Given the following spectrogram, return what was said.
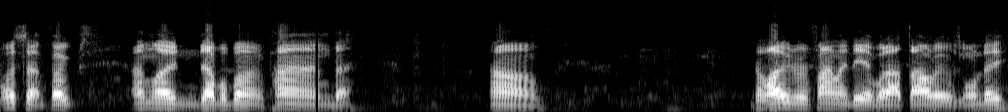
What's up, folks? I'm loading double bunk pine, but um, the loader finally did what I thought it was going to do,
